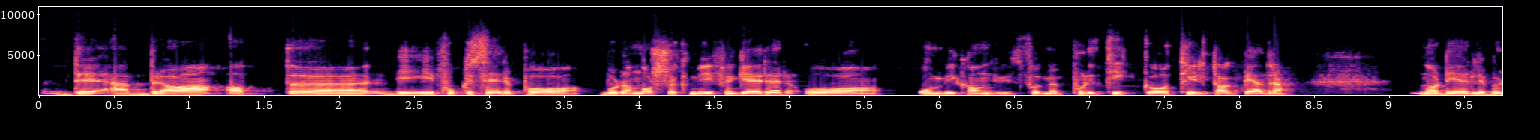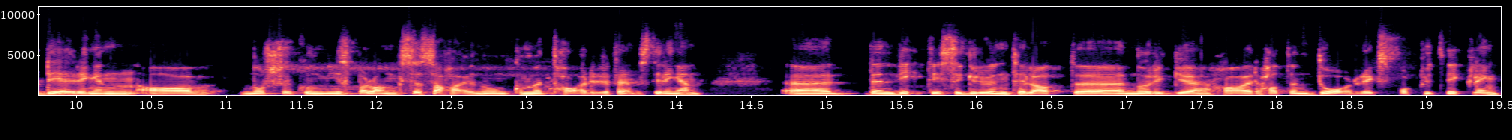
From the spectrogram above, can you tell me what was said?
Det er bra at eh, vi fokuserer på hvordan norsk økonomi fungerer, og om vi kan utforme politikk og tiltak bedre. Når det gjelder vurderingen av norsk økonomis balanse, så har jeg noen kommentarer i fremstillingen. Eh, den viktigste grunnen til at eh, Norge har hatt en dårligere eksportutvikling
